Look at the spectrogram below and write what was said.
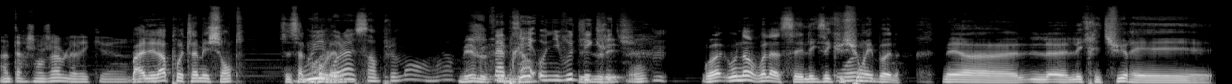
interchangeable avec. euh, Bah, elle est là pour être la méchante. C'est ça le oui, problème. voilà, simplement. voilà. Mais le Mais après, bien. au niveau de l'écriture, mm. Ouais, ou non, voilà, c'est l'exécution Ouais. est bonne, mais euh, l'écriture est...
